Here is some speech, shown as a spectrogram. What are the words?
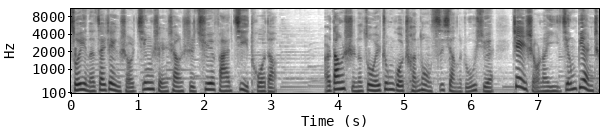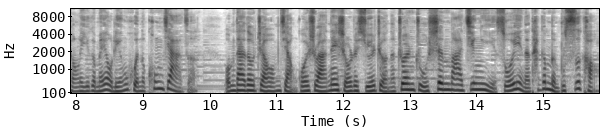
所以呢，在这个时候，精神上是缺乏寄托的。而当时呢，作为中国传统思想的儒学，这时候呢，已经变成了一个没有灵魂的空架子。我们大家都知道，我们讲过是吧？那时候的学者呢，专注深挖精义，所以呢，他根本不思考。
